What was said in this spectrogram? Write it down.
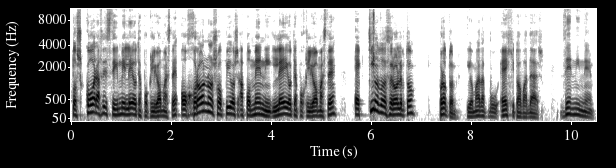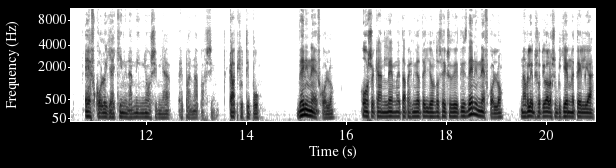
Το σκορ αυτή τη στιγμή λέει ότι αποκλειόμαστε. Ο χρόνος ο οποίος απομένει λέει ότι αποκλειόμαστε. Εκείνο το δευτερόλεπτο, πρώτον, η ομάδα που έχει το αβαντάζ δεν είναι εύκολο για εκείνη να μην νιώσει μια επανάπαυση κάποιου τύπου. Δεν είναι εύκολο. Όσο και αν λέμε τα παιχνίδια τελειώνουν, το σφίξει ο διαιτητής, δεν είναι εύκολο να βλέπεις ότι όλα σου πηγαίνουν τέλεια.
